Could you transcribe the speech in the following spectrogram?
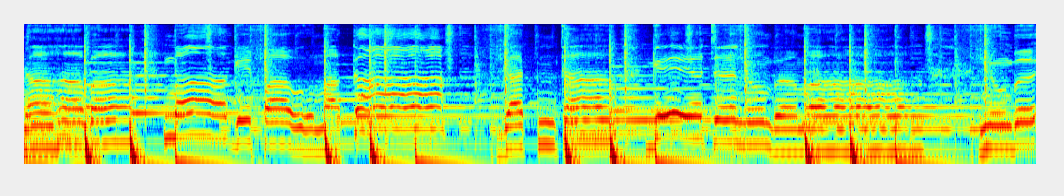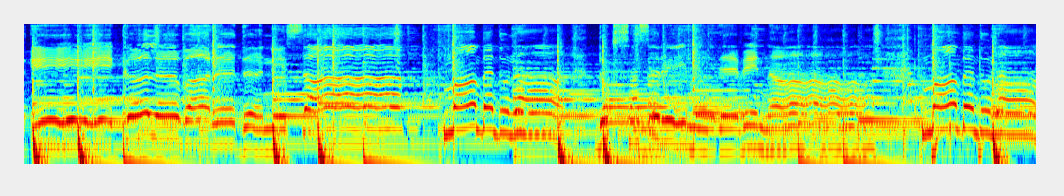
නහවා මාගේ පව් මකා ගත්තා ගෙයට නුඹ මහා. නුඹ ඒ කළ වරද නිසා මා බැඳුනා දුක් සසරේ මිදෙවෙනා. මා බැඳුනා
